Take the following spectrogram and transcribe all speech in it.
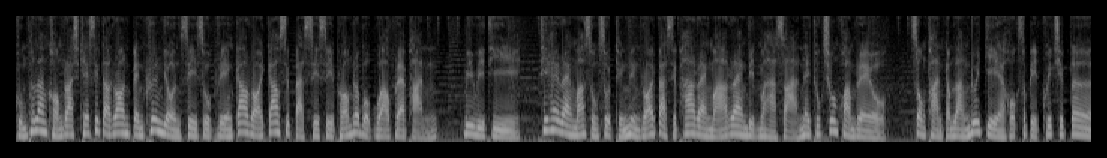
ขุมพลังของ r a s h c a s i t a r o n เป็นเครื่องยนต์4สูบเรียง 998 ซีซีพร้อมระบบวาล์วแปรผัน VVT ที่ให้แรงม้าสูงสุดถึง 185 แรงม้าแรงบิดมหาศาลในทุกช่วงความเร็ว ส่งผ่านกำลังด้วยเกียร์ 6 สปีดควิกชิปเตอร์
